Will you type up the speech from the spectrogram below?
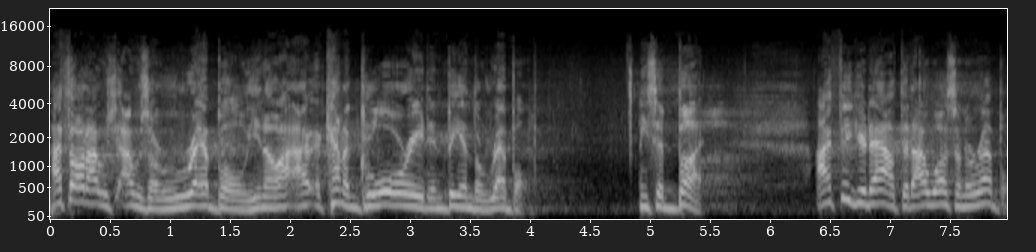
I thought I was, I was a rebel. You know, I, I kind of gloried in being the rebel. He said, But I figured out that I wasn't a rebel.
